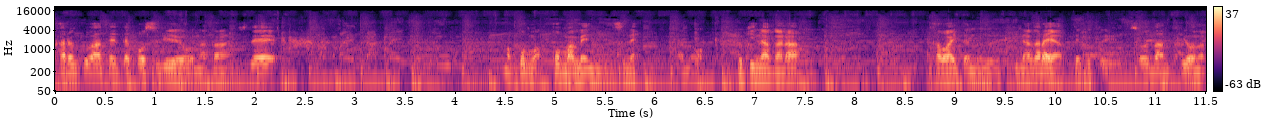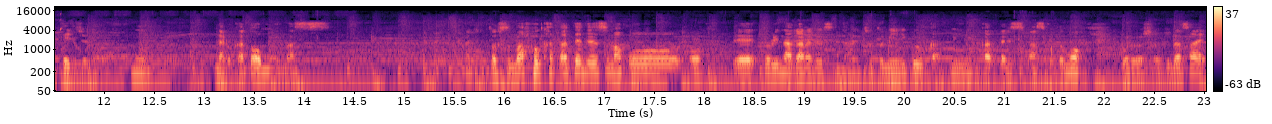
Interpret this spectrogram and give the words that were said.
軽く当てて擦るような感じで、まあ、こま、こまめにですね、あの、拭きながら、乾いた布で拭きながらやっていくという、そういうような手順になるかと思います。ちょっとスマホ片手でスマホをえ撮りながらですね、ちょっと見にくか見にくかったりしますけども、ご了承ください。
